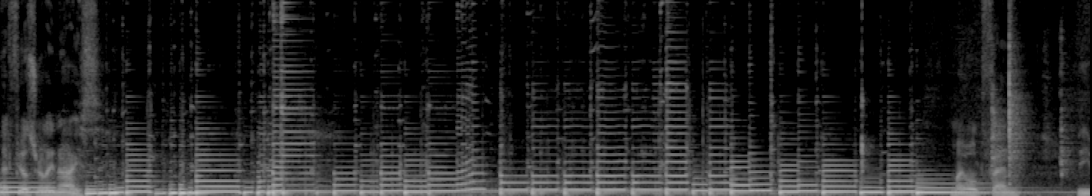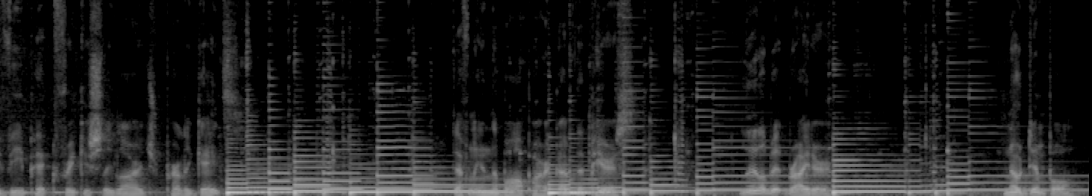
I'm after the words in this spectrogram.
That feels really nice. My old friend, the V-Pick Freakishly Large Pearly Gates definitely in the ballpark of the Pearse. A little bit brighter. No dimple.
